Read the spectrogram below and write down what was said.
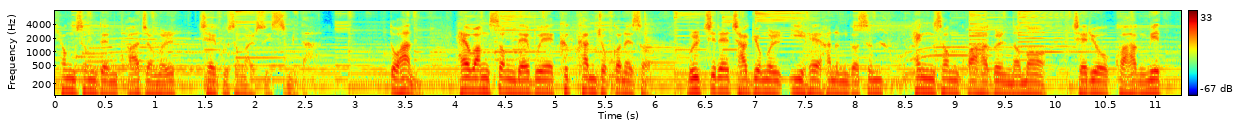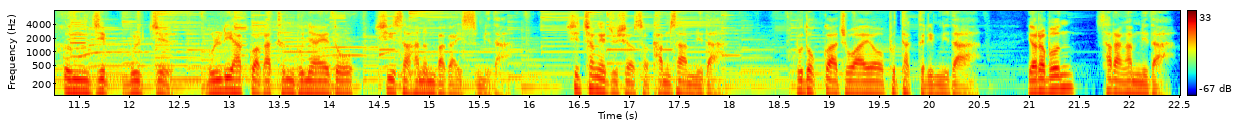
형성된 과정을 재구성할 수 있습니다. 또한 해왕성 내부의 극한 조건에서 물질의 작용을 이해하는 것은 행성 과학을 넘어 재료 과학 및 응집 물질, 물리학과 같은 분야에도 시사하는 바가 있습니다. 시청해 주셔서 감사합니다. 구독과 좋아요 부탁드립니다. 여러분 사랑합니다.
